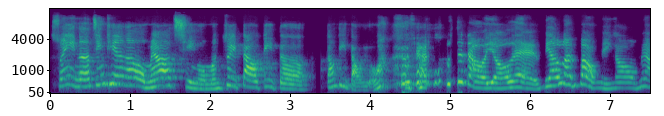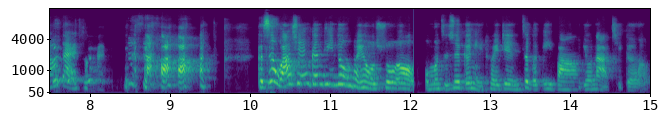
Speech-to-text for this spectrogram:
所以呢，今天呢，我们要请我们最到地的当地导游，不是导游嘞，不要乱报名哦，我们要带团。可是我要先跟听众朋友说哦，我们只是跟你推荐这个地方有哪几个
